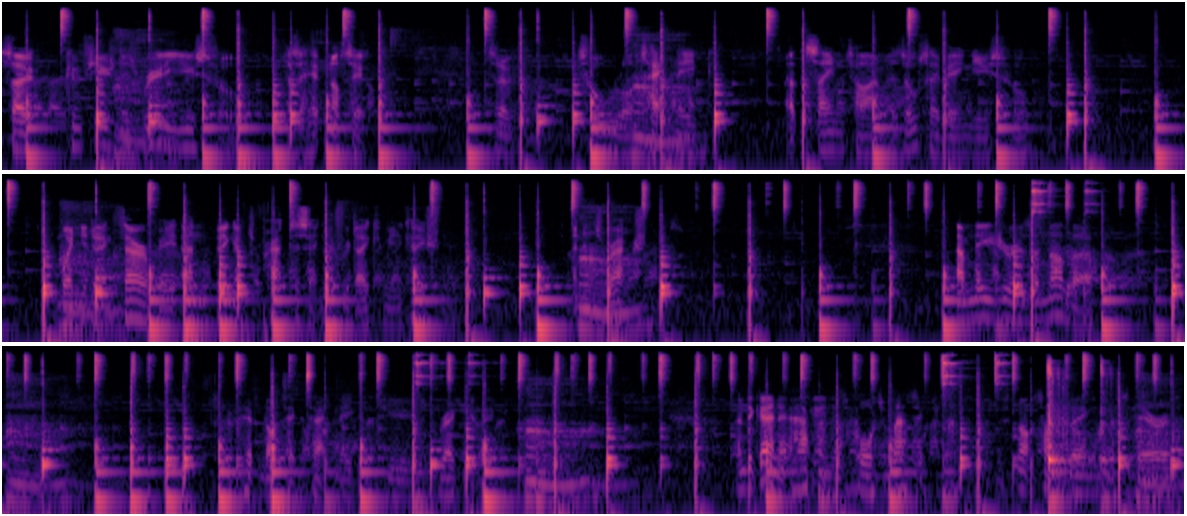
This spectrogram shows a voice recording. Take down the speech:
So confusion is really useful as a hypnotic sort of tool or technique at the same time as also being useful when you're doing therapy and being able to practice it in everyday communication and interactions. Amnesia is another sort of hypnotic technique And again, it happens automatically. It's not something mysterious.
